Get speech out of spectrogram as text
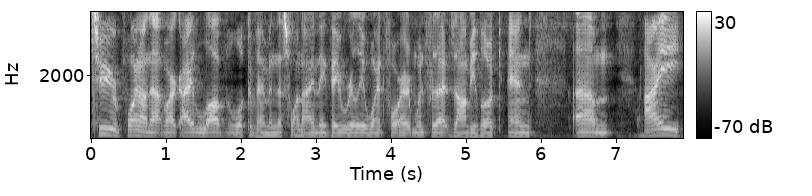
to your point on that, Mark, I love the look of him in this one. I think they really went for it, went for that zombie look, and um, I,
